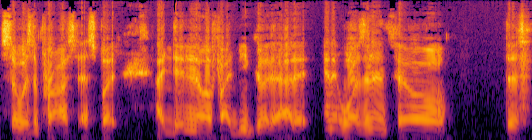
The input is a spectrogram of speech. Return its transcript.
so it was a process, but I didn't know if I'd be good at it. And it wasn't until this,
